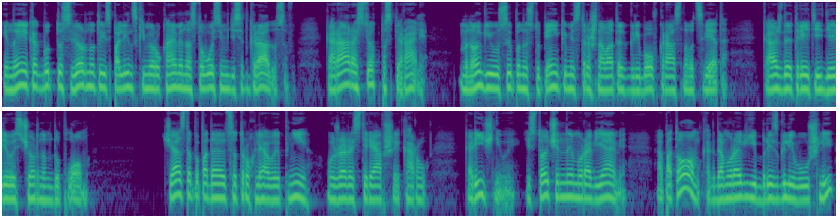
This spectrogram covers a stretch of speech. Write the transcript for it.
иные как будто свернуты исполинскими руками на 180 градусов. Кора растет по спирали. Многие усыпаны ступеньками страшноватых грибов красного цвета. Каждое третье дерево с черным дуплом. Часто попадаются трухлявые пни, уже растерявшие кору. Коричневые, источенные муравьями — а потом, когда муравьи брезгливо ушли,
